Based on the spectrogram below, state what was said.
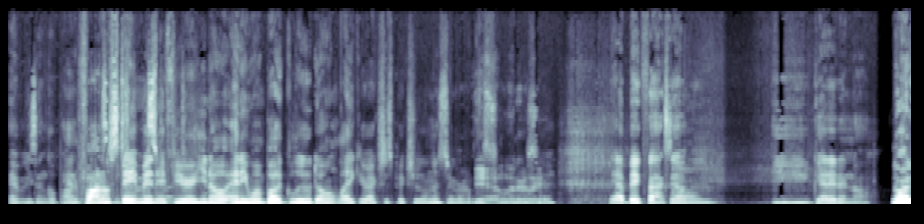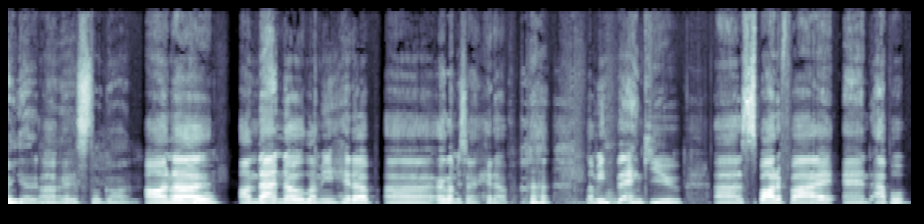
every single podcast. And final Mutual statement: If you're, you know, anyone but glue, don't like your ex's pictures on Instagram. Yeah, That's what I'm gonna literally. yeah, big facts, yo. um, you, you get it or no? No, I didn't get it. No, Okay. It's still gone. On Alright, uh, cool. on that note, let me hit up uh or let me sorry, hit up. let me thank you, uh Spotify and Apple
